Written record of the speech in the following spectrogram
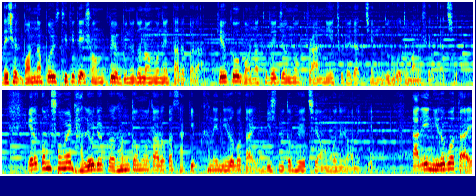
দেশের বন্যা পরিস্থিতিতে সক্রিয় বিনোদন অঙ্গনের তারকারা কেউ কেউ বন্যার্থদের জন্য ত্রাণ নিয়ে ছুটে যাচ্ছেন দুর্গত মানুষের কাছে। এরকম সময়ে ঢালিউডের প্রধানতম তারকা শাকিব খানের নীরবতায় বিস্মিত হয়েছে অঙ্গনের অনেকে। তার এই নীরবতায়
